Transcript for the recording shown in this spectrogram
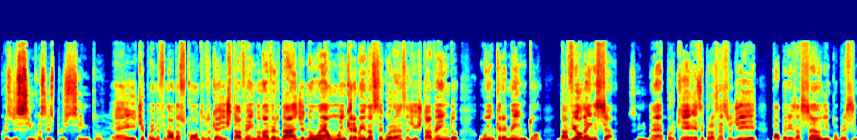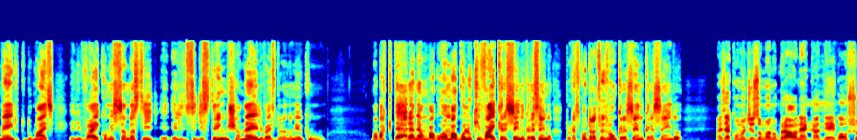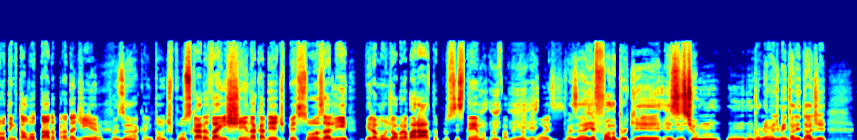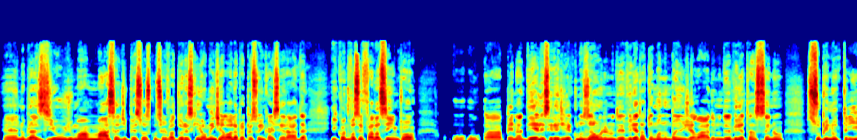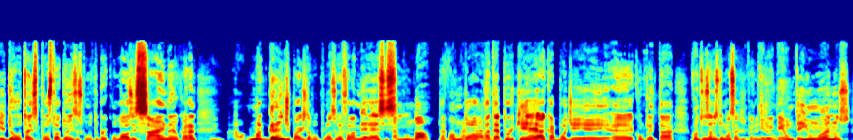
coisa de 5 a 6%. É, e tipo, e no final das contas, o que a gente tá vendo, na verdade, não é um incremento da segurança, a gente tá vendo um incremento da violência, Sim. né? Porque esse processo de pauperização, de empobrecimento e tudo mais, ele vai começando a se. Ele se destrincha, né? Ele vai se tornando meio que um- uma bactéria, né? Um bagulho, é um bagulho que vai crescendo, crescendo, porque as contratações vão crescendo, crescendo. Mas é como diz o Mano Brown, né? Cadeia é igual show, tem que estar lotada pra dar dinheiro. Pois é. Saca? Então, tipo, os caras vai enchendo a cadeia de pessoas ali, vira mão de obra barata pro sistema, pra E- fabricar e- coisas. Pois é, e é foda porque existe um, um- um problema de mentalidade é, no Brasil, de uma massa de pessoas conservadoras que realmente ela olha pra pessoa encarcerada e quando você fala assim, pô, o- o- a pena dele seria de reclusão, ele não deveria estar tomando um banho gelado, não deveria estar sendo subnutrido ou estar exposto a doenças como tuberculose, sarna e o caralho. Sim. Uma grande parte da população vai falar, merece sim. Tá com dó? Tá com dó. casa. Até porque acabou de é, completar quantos anos do massacre do Carandiru? 31. 31 anos.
